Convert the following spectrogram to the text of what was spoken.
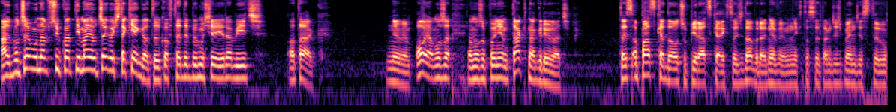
Albo czemu na przykład nie mają czegoś takiego, tylko wtedy by musieli robić o tak. Nie wiem, o ja może, ja może powinienem tak nagrywać. To jest opaska do oczu piracka jak coś, dobra, nie wiem, niech to sobie tam gdzieś będzie z tyłu.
